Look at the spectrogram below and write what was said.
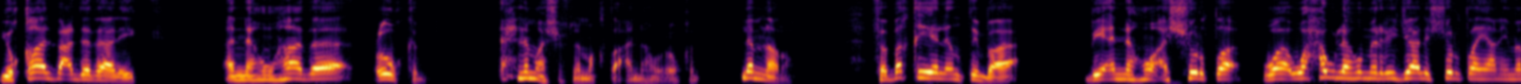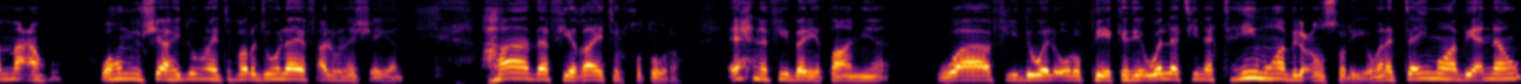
يقال بعد ذلك أنه هذا عوقب. إحنا ما شفنا مقطع أنه عوقب لم نره. فبقي الانطباع بأنه الشرطة وحوله من رجال الشرطة يعني من معه وهم يشاهدون ويتفرجون لا يفعلون شيئا. هذا في غاية الخطورة. إحنا في بريطانيا وفي دول أوروبية كثيرة والتي نتهمها بالعنصرية ونتهمها بأنه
